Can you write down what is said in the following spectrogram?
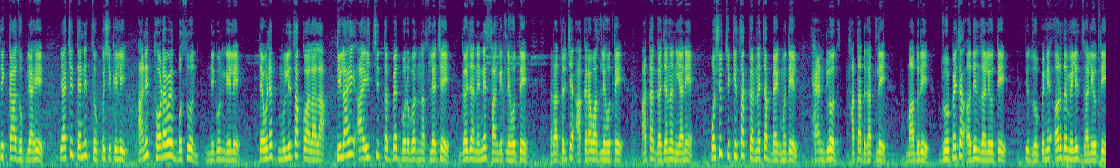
ती का झोपली आहे याची त्यांनी चौकशी केली आणि थोडा वेळ बसून निघून गेले. तेवढ्यात मुलीचा कॉल आला. तिलाही आईची तब्येत बरोबर नसल्याचे गजाननने सांगितले होते. रात्रीचे अकरा वाजले होते. आता गजानन याने पशुचिकित्सा करण्याच्या बॅगमधील हँड ग्लोव्ज हातात घातले. माधुरी झोपेच्या अधीन झाली होती. ती झोपेने अर्धमेलीत झाली होती.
